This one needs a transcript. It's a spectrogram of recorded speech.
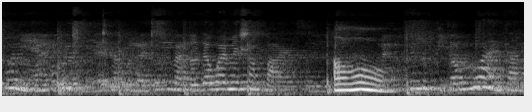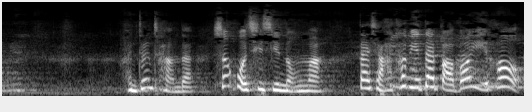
过年过节才回来住，一般都在外面上班，所以哦，就是比较乱家里面。很正常的，生活气息浓嘛，带小孩，特别带宝宝以后。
